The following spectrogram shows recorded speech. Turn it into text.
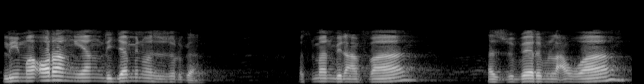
Lima orang yang dijamin masuk surga. Utsman bin Affan, Az-Zubair bin Al-Awwam,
